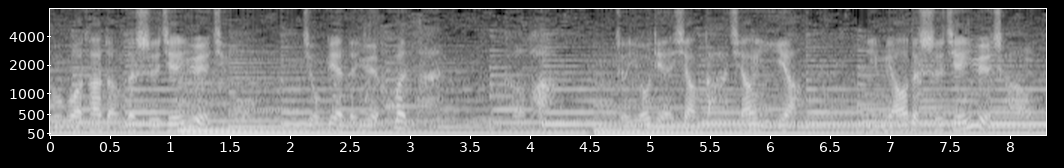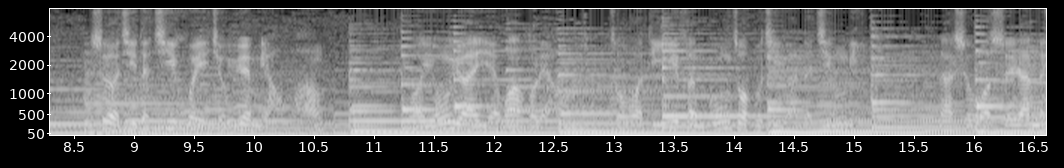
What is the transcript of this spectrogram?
如果他等的时间越久，就变得越困难，可怕。有点像打枪一样，你瞄的时间越长，射击的机会就越渺茫。我永远也忘不了做我第一份工作不几远的经历。那时我虽然每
